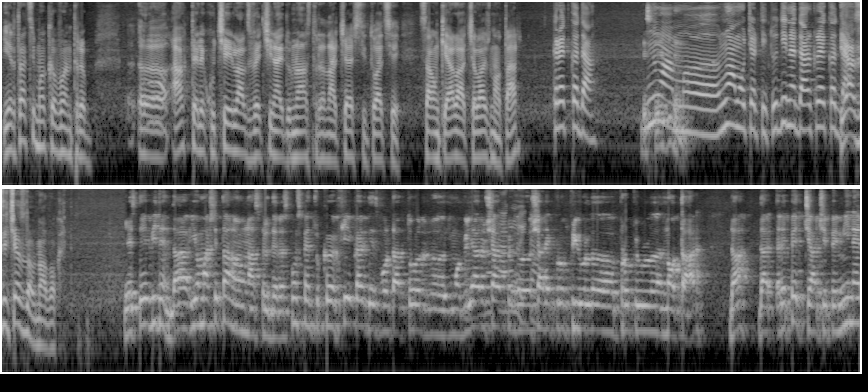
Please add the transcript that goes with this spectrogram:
Iertați-mă că vă întreb. Uh, actele cu ceilalți vecini ai dumneavoastră în aceeași situație s-au încheiat la același notar? Cred că da. nu am, uh, nu am o certitudine, dar cred că da. Ia ziceți, domnul avocat. Este evident, dar eu mă așteptam la un astfel de răspuns pentru că fiecare dezvoltator uh, imobiliar își are, își are propriul, uh, propriul notar, da? Dar, repet, ceea ce pe mine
